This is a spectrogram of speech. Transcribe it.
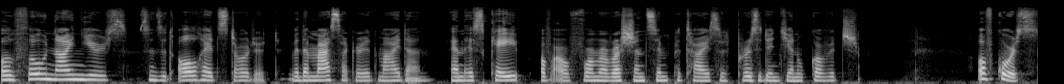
Although nine years since it all had started with the massacre at Maidan and the escape of our former Russian sympathizer, President Yanukovych. Of course,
